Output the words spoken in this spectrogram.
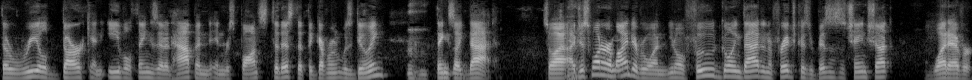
the real dark and evil things that had happened in response to this that the government was doing, Mhm. things like that. So I, I just want to remind everyone, you know, food going bad in a fridge because your business is chain shut, whatever.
